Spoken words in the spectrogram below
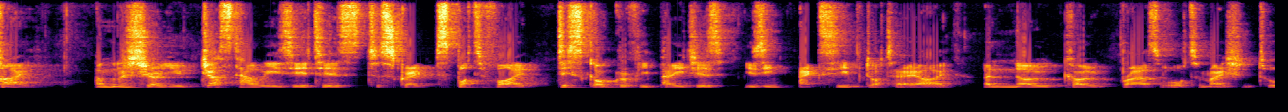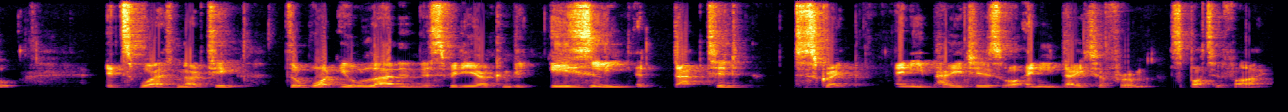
Hi, I'm going to show you just how easy it is to scrape Spotify discography pages using Axiom.ai, a no-code browser automation tool. It's worth noting that what you'll learn in this video can be easily adapted to scrape any pages or any data from Spotify.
